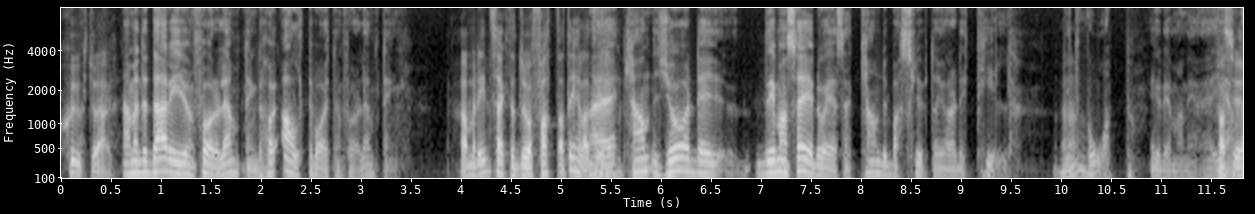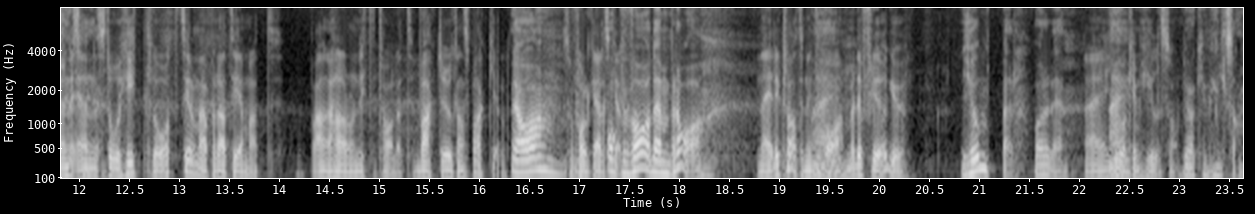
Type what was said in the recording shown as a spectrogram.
Sjuk du är. Nej, men det där är ju en förolämpning. Det har ju alltid varit en förolämpning. Ja, men det är inte säkert att du har fattat det hela Nej, tiden. kan, gör dig, det man säger då är så här, kan du bara sluta göra det till? Ditt våp är ju det man är, är ju en, en stor hitlåt till och med på det här temat. På andra halvan av 90-talet. Vacker utan spackel. Ja, Som folk älskade. och var den bra? Nej, det är klart den inte Nej. var, men det flög ju. Jumper, var det det? Nej, Nej. Joakim Hillson. Joakim Hillson.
